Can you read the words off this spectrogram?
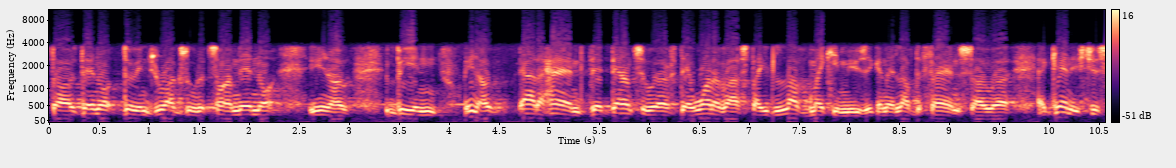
stars. They're not doing drugs all the time. They're not, you know, being, you know, out of hand. They're down to earth. They're one of us. They love making music and they love the fans. So uh, again, it's just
